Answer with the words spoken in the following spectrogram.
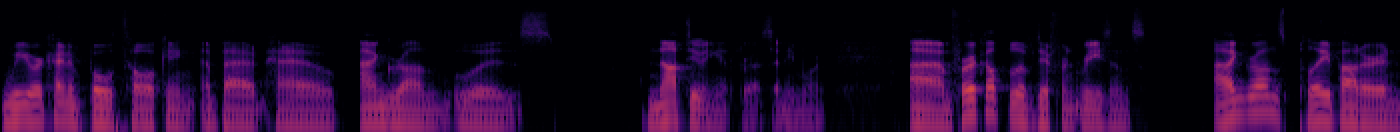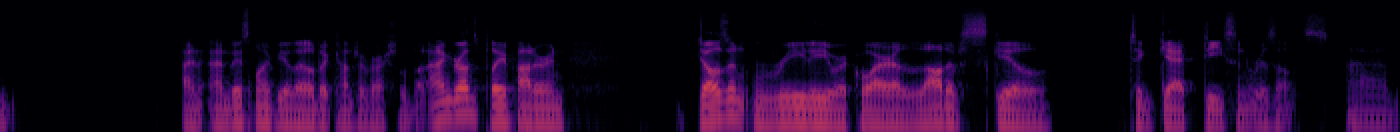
we were kind of both talking about how Angron was not doing it for us anymore, um, for a couple of different reasons. Angron's play pattern, and and this might be a little bit controversial, but Angron's play pattern doesn't really require a lot of skill to get decent results. Um,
